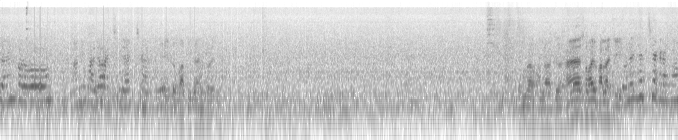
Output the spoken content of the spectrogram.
জয়েন করো। আমি ভালো আছি আচ্ছা। এই জয়েন করেছে। তোমরা ভালো আছো? হ্যাঁ সবাই ভালো আছি। চলে যাচ্ছে একরকম।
